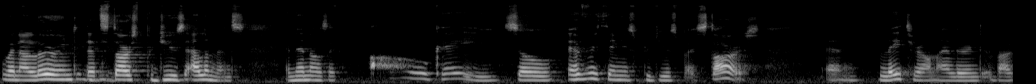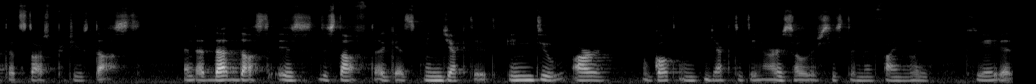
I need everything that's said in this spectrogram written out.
when i learned that mm-hmm. stars produce elements. And then i was like oh okay so everything is produced by stars. And later on i learned about that stars produce dust and that that dust is the stuff that gets injected into our got injected in our solar system and finally created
